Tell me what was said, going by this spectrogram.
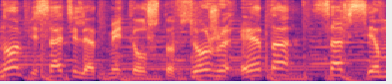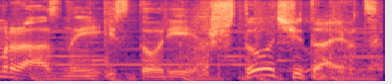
но писатель отметил, что все же это совсем разные истории. Что читают?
